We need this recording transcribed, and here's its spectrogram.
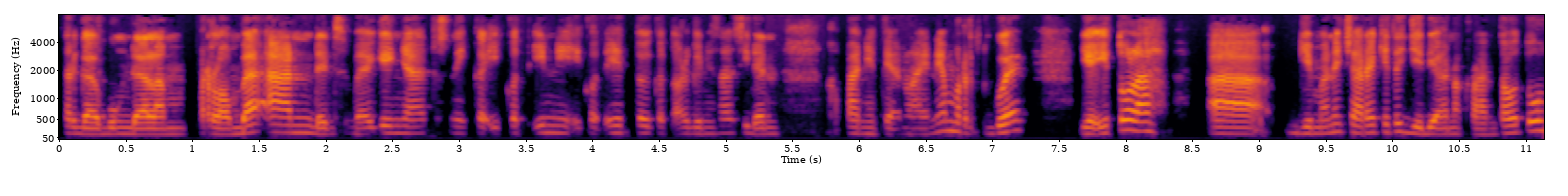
tergabung dalam perlombaan dan sebagainya. Terus nih keikut ini, ikut itu, ikut organisasi dan kepanitiaan lainnya menurut gue ya itulah uh, gimana cara kita jadi anak rantau tuh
